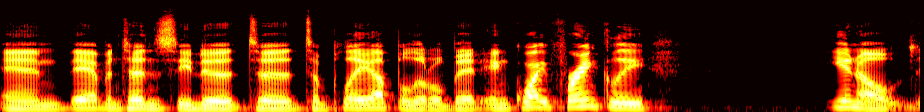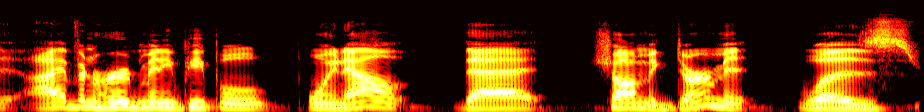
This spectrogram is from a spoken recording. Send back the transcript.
and they have a tendency to to to play up a little bit, and quite frankly you know, I haven't heard many people point out that Sean McDermott was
